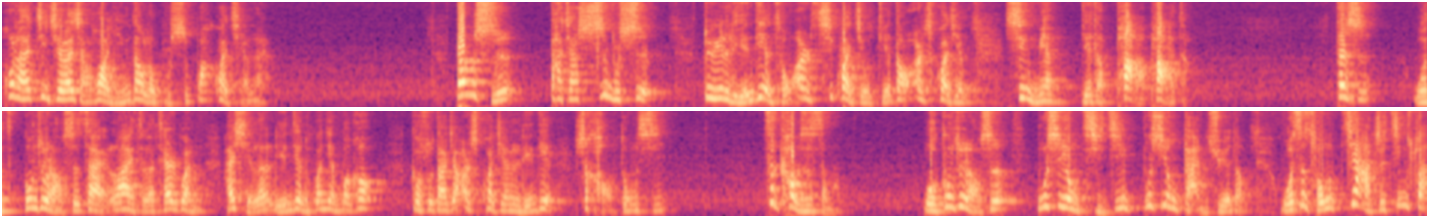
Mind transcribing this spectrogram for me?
后来近期来讲的话，已经到了五十八块钱了。当时大家是不是对于联电从二十七块九跌到二十块钱，心里面跌得怕怕的？但是我公众老师在 Light 和 Telegram 还写了联电的关键报告。告诉大家，二十块钱的联电是好东西。这靠的是什么？我公孙老师不是用体积，不是用感觉的，我是从价值精算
